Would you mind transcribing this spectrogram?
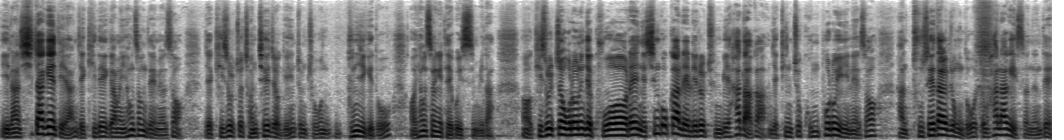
이러한 시작에 대한 이제 기대감이 형성되면서 이제 기술주 전체적인 좀 좋은 분위기도 어, 형성이 되고 있습니다. 어, 기술적으로는 이제 9월에 이제 신고가 랠리를 준비하다가 이제 긴축 공포로 인해서 한 두세 달 정도 좀 하락이 있었는데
